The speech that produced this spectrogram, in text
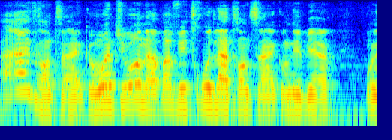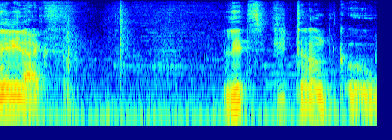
Ah 35, au moins tu vois on n'a pas fait trop de la 35, on est bien, on est relax. Let's putain go.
